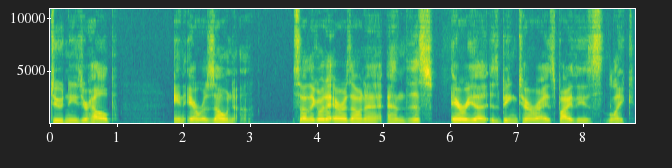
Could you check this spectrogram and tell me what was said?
dude needs your help in Arizona." So they go to Arizona and this area is being terrorized by these like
